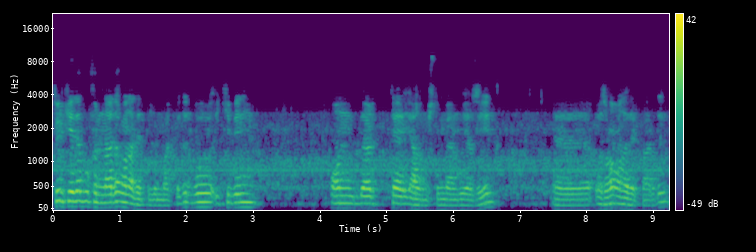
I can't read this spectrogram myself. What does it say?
Türkiye'de bu fırınlarda 10 adet bulunmaktadır. Bu 2014'te yazmıştım ben bu yazıyı. E, o zaman 10 adet vardı.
